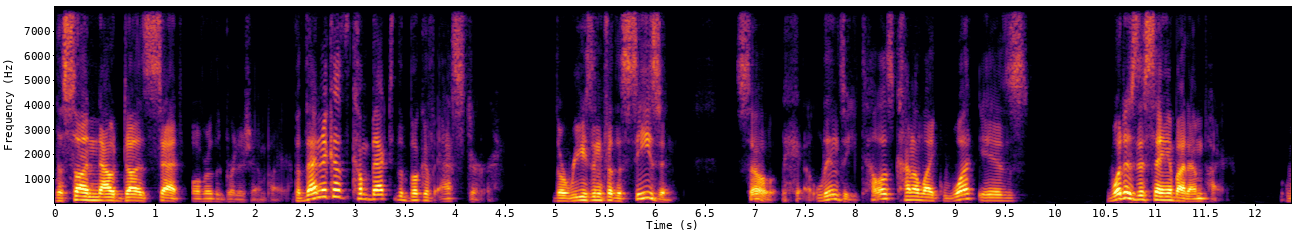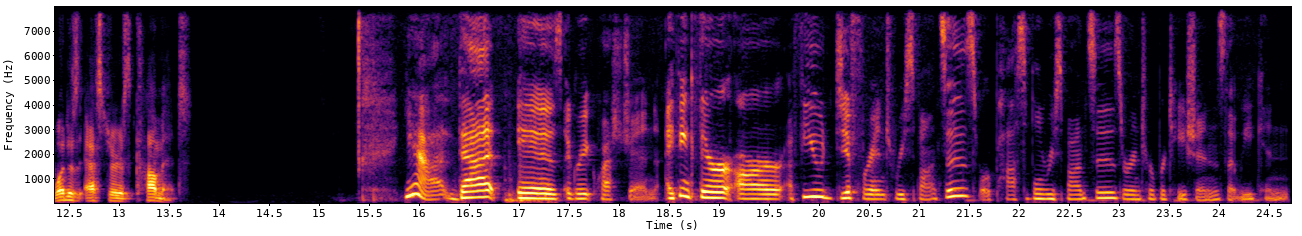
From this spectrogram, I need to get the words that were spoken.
The sun now does set over the British Empire. But then it come back to the book of Esther, the reason for the season. So, Lindsey, tell us kind of like what is what is this saying about empire? What is Esther's comment? Yeah, that is a great question. I think there are a few different responses or possible responses or interpretations that we can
